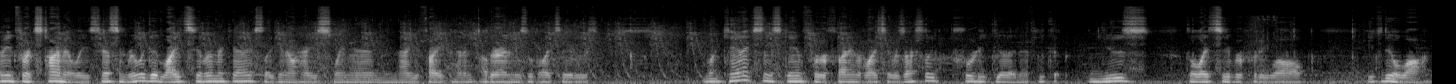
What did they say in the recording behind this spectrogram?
I mean for its time at least, has some really good lightsaber mechanics, like you know how you swing it and how you fight other enemies with lightsabers. Mechanics in this game for fighting with lightsabers is actually pretty good, and if you could use the lightsaber pretty well, you can do a lot.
